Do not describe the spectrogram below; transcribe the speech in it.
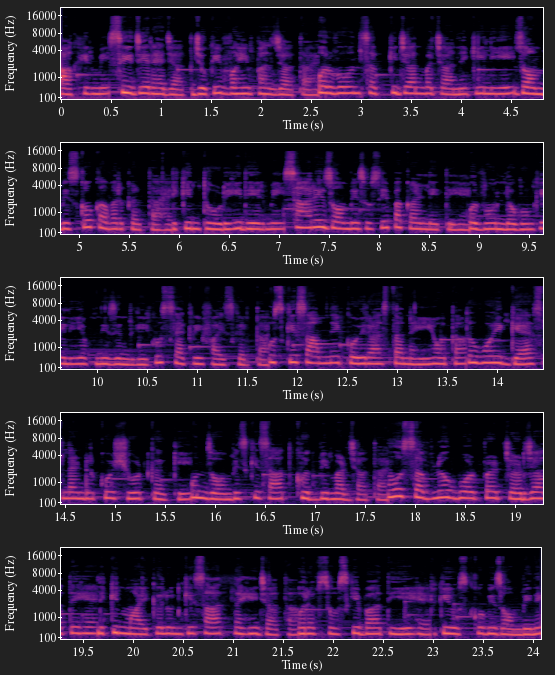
आखिर में सीजे रह जाता जो कि वहीं फंस जाता है और वो उन सबकी जान बचाने के लिए जॉम्बिस को कवर करता है। लेकिन थोड़ी ही देर में सारे जोम्बिस उसे पकड़ लेते हैं और वो उन लोगों के लिए अपनी ज़िंदगी को सेक्रीफाइस करता। है उसके सामने कोई रास्ता नहीं होता तो वो एक गैस सिलेंडर को शूट करके उन जोम्बिस के साथ खुद भी मर जाता है। वो सब लोग बोर्ड पर चढ़ जाते हैं, लेकिन माइकल उनके साथ नहीं जाता। और अफसोस की बात ये है कि उसको भी जोम्बी ने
